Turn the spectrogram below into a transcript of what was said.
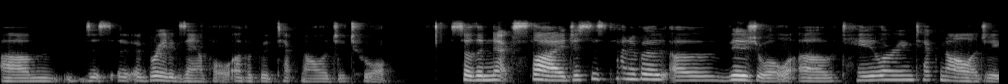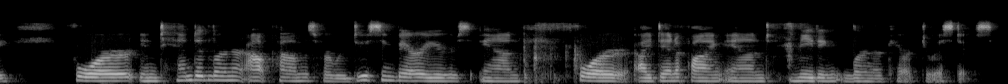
um, a great example of a good technology tool. So the next slide just is kind of a, a visual of tailoring technology for intended learner outcomes, for reducing barriers, and for identifying and meeting learner characteristics.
